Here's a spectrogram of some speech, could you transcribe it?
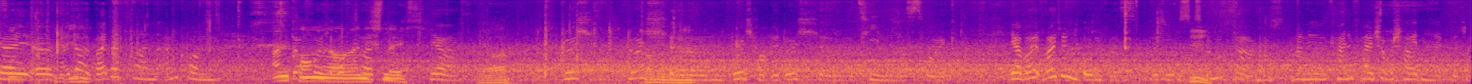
Ja, äh, mit weiter, diesem, weiterfahren, ankommen. Ankommen, ja, wäre nicht schlecht. Ja, ja, durch, durch, man, äh, ja. durch, äh, durchziehen, das Zeug. Ja, woll- wollt ihr noch irgendwas? Also es ist Hm. genug da. Keine, keine falsche Bescheidenheit, bitte.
